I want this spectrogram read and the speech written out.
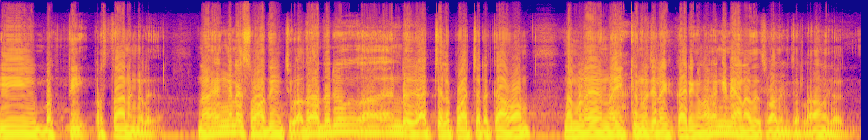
ഈ ഭക്തി പ്രസ്ഥാനങ്ങൾ എങ്ങനെ സ്വാധീനിച്ചു? അത് അതൊരു ഉണ്ട്. ചിലപ്പോൾ അച്ചടക്കാവാം. നമ്മളെ നയിക്കുന്ന ചില കാര്യങ്ങൾ. എങ്ങനെയാണ് അത് സ്വാധീനിച്ചിട്ടുള്ളത്? അതാണ്.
